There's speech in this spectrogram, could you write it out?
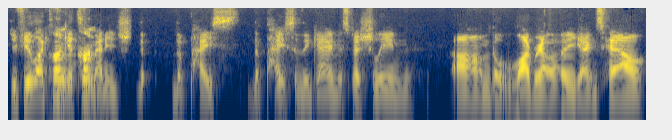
Do you feel like con- you get con- to manage the, the, pace, the pace of the game, especially in um, the live reality games? How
